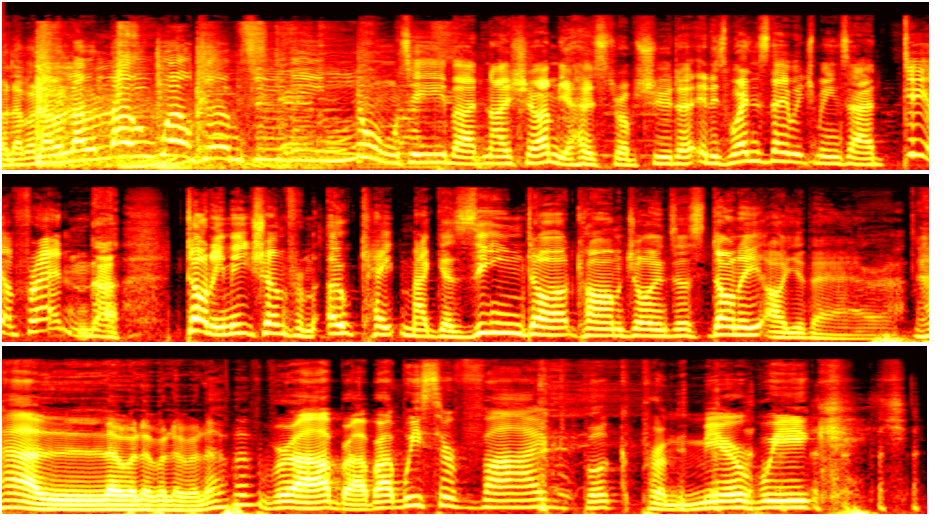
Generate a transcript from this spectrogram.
Hello, hello, hello, hello. Welcome to the Naughty But Nice Show. I'm your host, Rob Shuter. It is Wednesday, which means our dear friend, uh, Donny Meacham from OKMagazine.com joins us. Donny, are you there? Hello, hello, hello, hello. Rob, Rob, Rob. We survived book premiere week.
